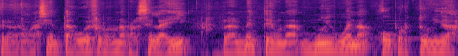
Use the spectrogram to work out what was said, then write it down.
pero 900 UF por una parcela ahí realmente es una muy buena oportunidad.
